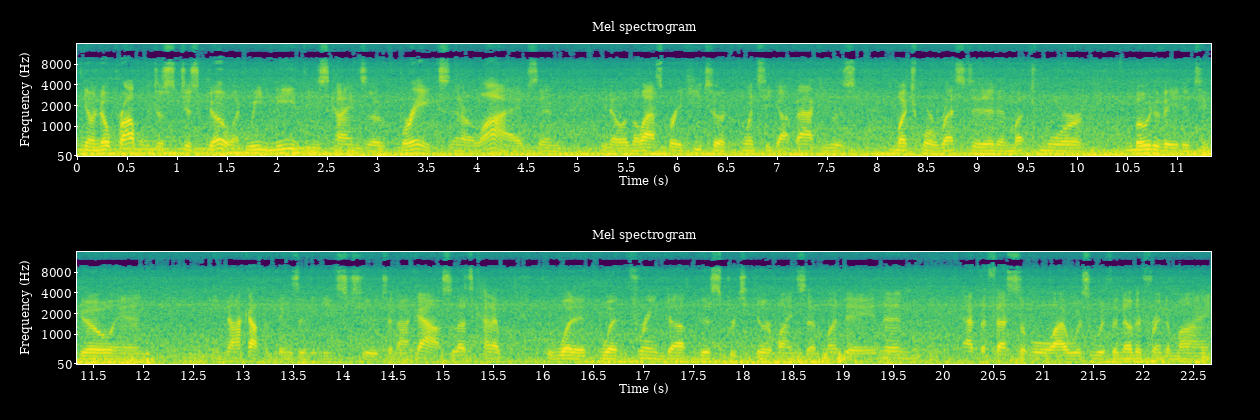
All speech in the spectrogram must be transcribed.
you know, no problem, just just go. Like we need these kinds of breaks in our lives, and you know, the last break he took, once he got back, he was much more rested and much more motivated to go and knock out the things that he needs to, to knock out. So that's kind of what it what framed up this particular mindset Monday. And then at the festival, I was with another friend of mine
